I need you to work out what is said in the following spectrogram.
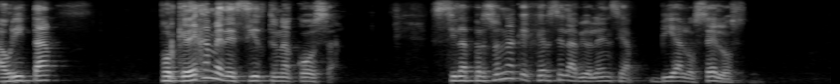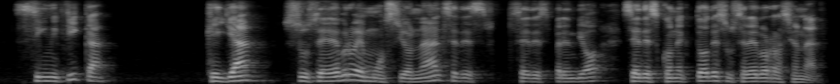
Ahorita porque déjame decirte una cosa, si la persona que ejerce la violencia vía los celos, significa que ya su cerebro emocional se, se desprendió, se desconectó de su cerebro racional.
